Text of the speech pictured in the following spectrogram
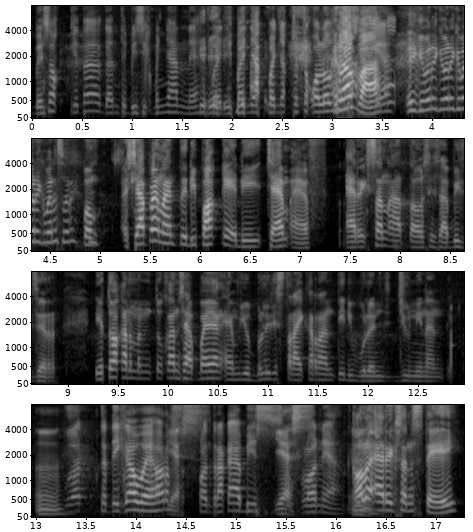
Besok kita ganti bisik menyan ya. Banyak banyak, cocokologi. Kenapa? ya. Eh gimana gimana gimana gimana sorry? Pem- siapa yang nanti dipakai di CMF, Erikson atau si Sabitzer, itu akan menentukan siapa yang MU beli di striker nanti di bulan Juni nanti. Hmm. Buat ketika Wehorst Yes. kontraknya habis Yes. loannya. Kalau Erikson stay,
